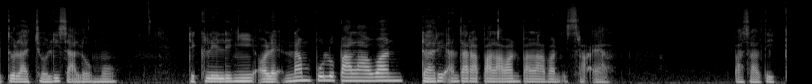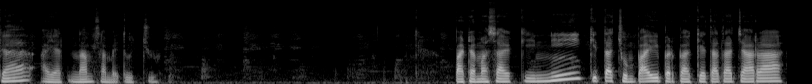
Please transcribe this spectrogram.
itulah Joli Salomo, dikelilingi oleh 60 pahlawan dari antara pahlawan-pahlawan Israel pasal 3 ayat 6 sampai 7. Pada masa kini kita jumpai berbagai tata cara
